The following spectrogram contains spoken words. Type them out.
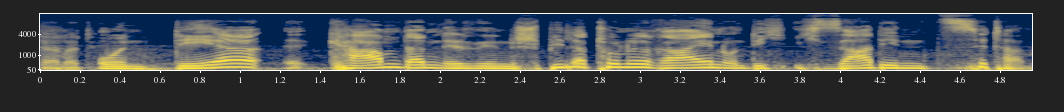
Ja, und der äh, kam dann in den Spielertunnel rein und ich, ich sah den zittern.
